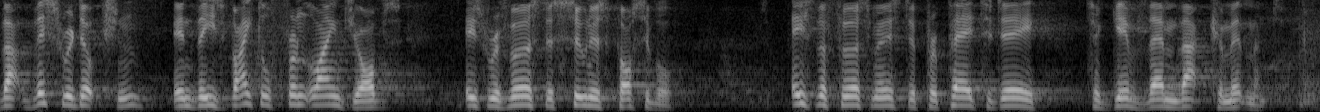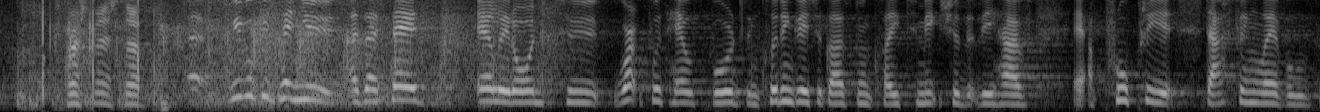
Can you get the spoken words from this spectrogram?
that this reduction in these vital frontline jobs is reversed as soon as possible. Is the First Minister prepared today to give them that commitment? First Minister. Uh, we will continue, as I said, earlier on to work with health boards, including Greater Glasgow and Clyde, to make sure that they have uh, appropriate staffing levels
